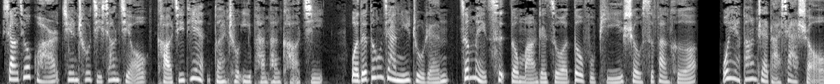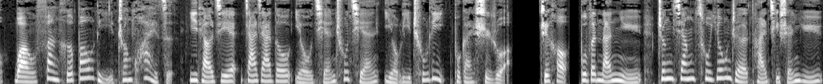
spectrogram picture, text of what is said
小酒馆捐出几箱酒，烤鸡店端出一盘盘烤鸡。我的东家女主人则每次都忙着做豆腐皮寿司饭盒。我也帮着打下手，往饭盒包里装筷子。一条街，家家都有钱出钱，有力出力，不甘示弱。之后，不分男女，争相簇拥着抬起神鱼，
